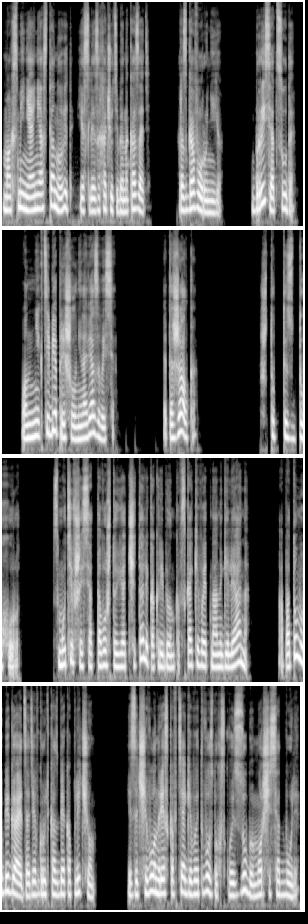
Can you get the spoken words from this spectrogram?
Макс меня не остановит, если захочу тебя наказать. Разговор у нее. Брысь отсюда. Он не к тебе пришел, не навязывайся. Это жалко. Чтоб ты сдух, урод. Смутившись от того, что ее отчитали как ребенка, вскакивает на ноги Лиана, а потом убегает, задев грудь Казбека плечом, из-за чего он резко втягивает воздух сквозь зубы, морщась от боли.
